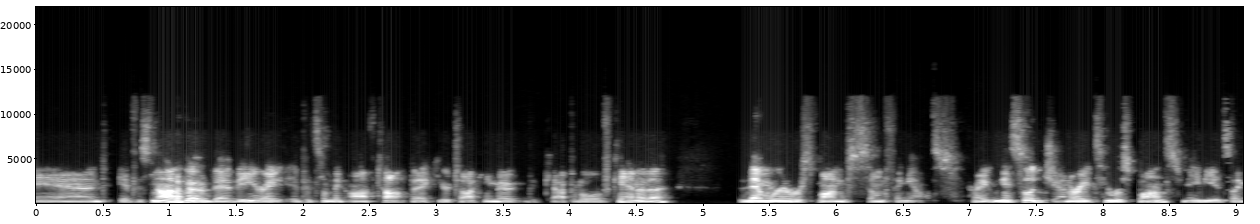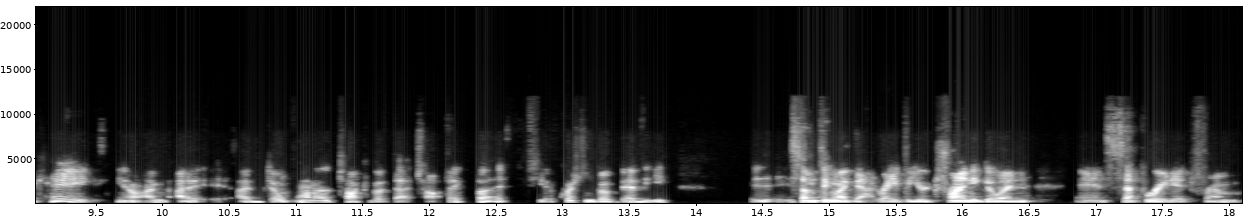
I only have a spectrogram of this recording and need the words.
And if it's not about bevy, right, if it's something off topic, you're talking about the capital of Canada, then we're going to respond with something else, right? We can still generate some response. Maybe it's like, hey, you know, I'm, I, I don't want to talk about that topic, but if you have questions about bevy, something like that, right? But you're trying to go in and separate it from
